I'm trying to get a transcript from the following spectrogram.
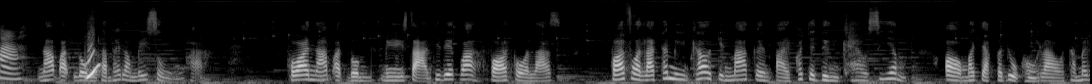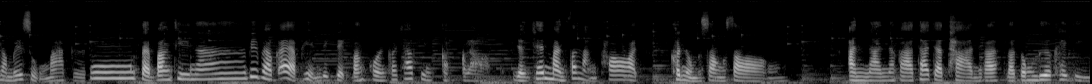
ค่ะ น้ำอัดลมทำให้เราไม่สูงค่ะ เพราะว่าน้ำอัดลมมีสารที่เรียกว่าฟอสโฟรัส ฟอสโฟรัสถ้ามีเข้ากินมากเกินไปเขาจะดึงแคลเซียม ออกมาจากกระดูกของเราทำให้เราไม่สูงมากเกินอืมแต่บางทีนะ พี่แววก็แอบเห็นเด็ก ๆ บางคนเขาชอบกินกรอบๆอย่างเช่นมันฝรั่งทอด ขนมซองซองๆอันนั้นนะคะ ถ้าจะทานนะคะเราต้องเลือกให้ดี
